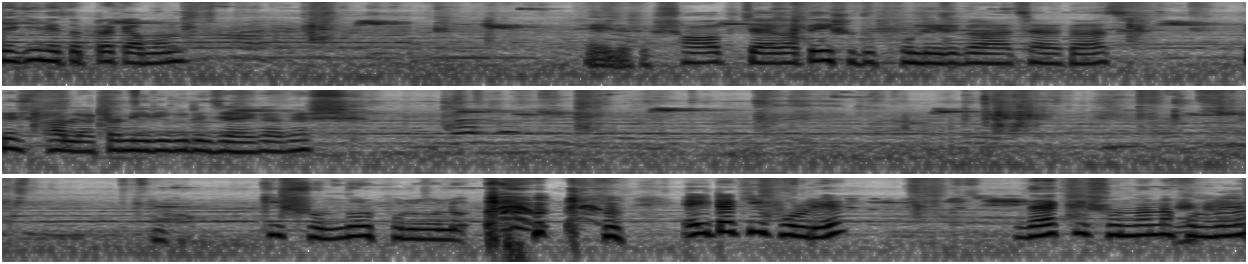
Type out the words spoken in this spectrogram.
দেখি ভেতরটা কেমন। এই দেখো সব জায়গাতেই শুধু ফুলের গাছ আর গাছ। বেশ ভালো একটা নিরিবিলি জায়গা বেশ। কি সুন্দর ফুলগুলো। এইটা কি ফুল রে? দেখ কি সুন্দর না ফুলগুলো।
